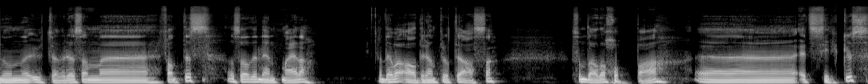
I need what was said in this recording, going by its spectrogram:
noen utøvere som uh, fantes. Og så hadde de nevnt meg, da. Og det var Adrian Proteasa, som da hadde hoppa av uh, et sirkus.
